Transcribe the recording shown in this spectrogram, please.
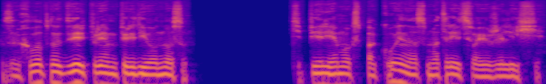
захлопнув дверь прямо перед его носом. Теперь я мог спокойно осмотреть свое жилище.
